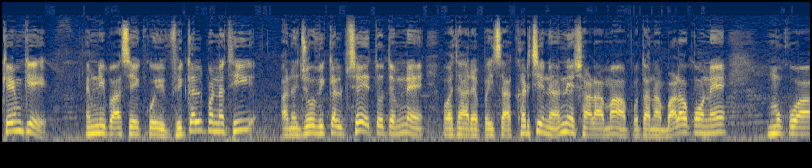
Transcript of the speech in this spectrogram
કેમ કે એમની પાસે કોઈ વિકલ્પ નથી અને જો વિકલ્પ છે તો તેમને વધારે પૈસા ખર્ચીને અન્ય શાળામાં પોતાના બાળકોને મૂકવા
